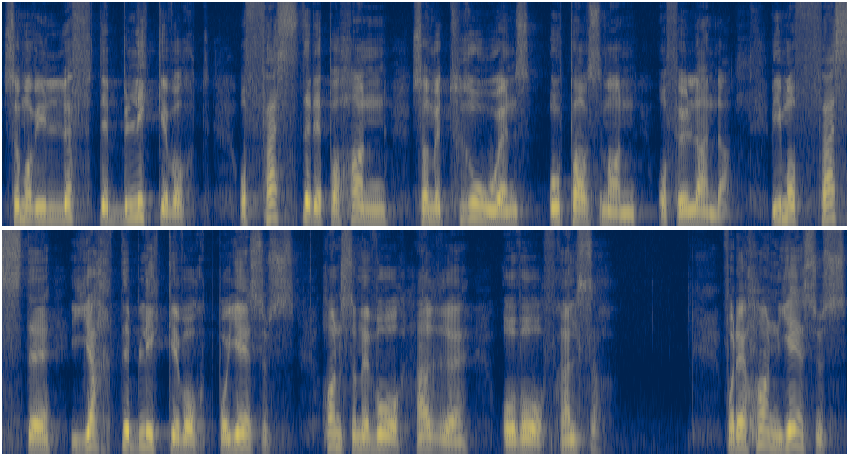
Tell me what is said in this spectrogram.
så må vi løfte blikket vårt og feste det på Han som er troens opphavsmann og fullender. Vi må feste hjerteblikket vårt på Jesus, Han som er vår Herre og vår Frelser. For det er han, Jesus,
